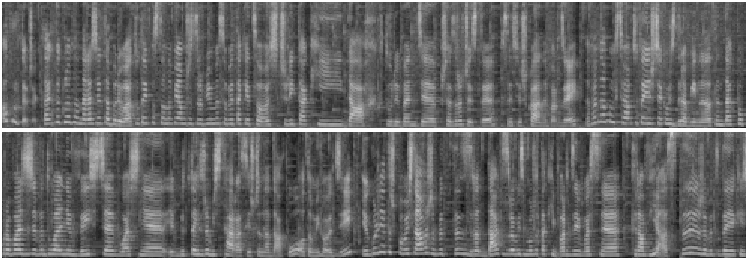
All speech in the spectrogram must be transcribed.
ogródeczek. Tak wygląda na razie ta bryła. Tutaj postanowiłam, że zrobimy sobie takie coś, czyli taki dach, który będzie przezroczysty, w sensie szklany bardziej. Na pewno bym chciała tutaj jeszcze jakąś drabinę na ten dach poprowadzić, ewentualnie wyjście właśnie, jakby tutaj zrobić taras jeszcze na dachu, o to mi chodzi. I ogólnie też pomyślałam, żeby ten dach zrobić może taki bardziej właśnie trawiasty, żeby tutaj jakieś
